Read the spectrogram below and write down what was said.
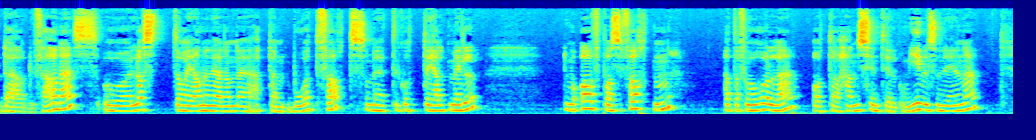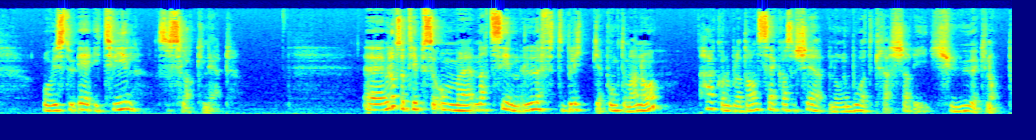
der du ferdes, og last da gjerne ned denne appen Båtfart, som er et godt hjelpemiddel. Du må avpasse farten etter forholdet og ta hensyn til omgivelsene dine. Og hvis du er i tvil, så slakk ned. Eh, jeg vil også tipse om eh, nettsiden løftblikket.no. Her kan du bl.a. se hva som skjer når en båt krasjer i 20 knop.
